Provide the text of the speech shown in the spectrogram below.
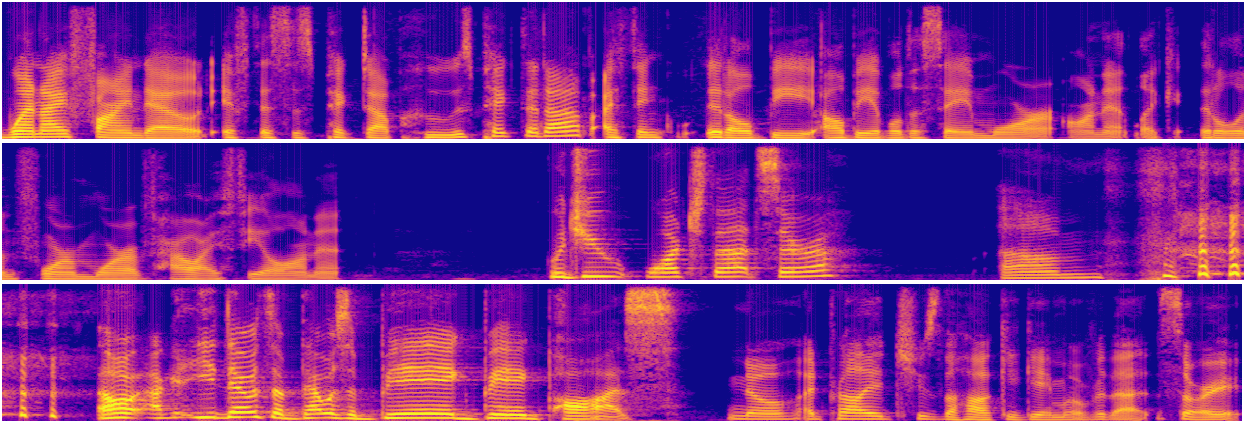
when I find out if this is picked up, who's picked it up, I think it'll be, I'll be able to say more on it. Like, it'll inform more of how I feel on it. Would you watch that, Sarah? Um, Oh, I, that was a that was a big, big pause. no, I'd probably choose the hockey game over that. Sorry.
